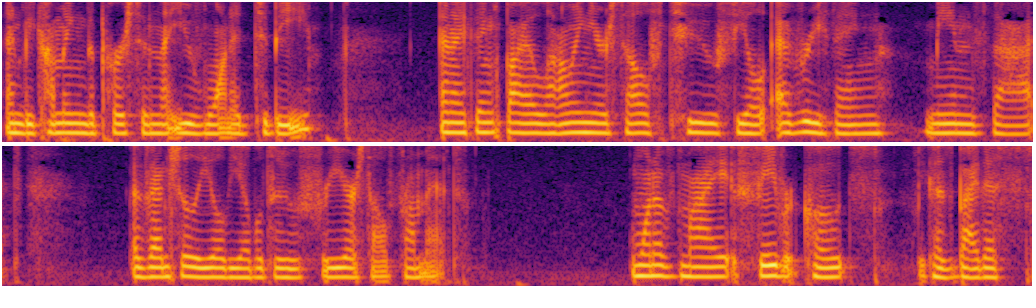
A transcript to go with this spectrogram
and becoming the person that you've wanted to be. And I think by allowing yourself to feel everything means that eventually you'll be able to free yourself from it. One of my favorite quotes, because by this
